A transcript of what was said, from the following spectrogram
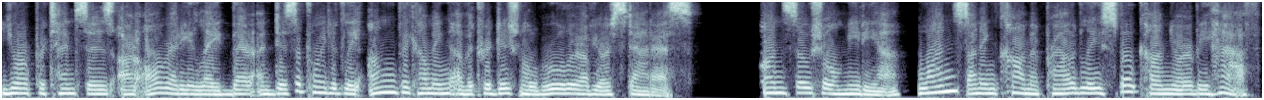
Your pretenses are already laid bare and disappointedly unbecoming of a traditional ruler of your status. On social media, one Sunning Kama proudly spoke on your behalf,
